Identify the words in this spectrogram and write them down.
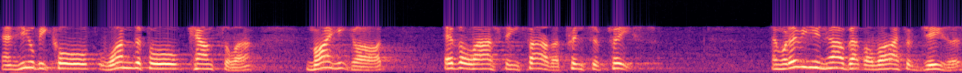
and he'll be called Wonderful Counselor, Mighty God, Everlasting Father, Prince of Peace. And whatever you know about the life of Jesus,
